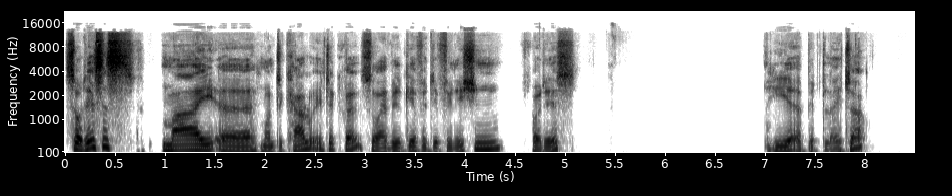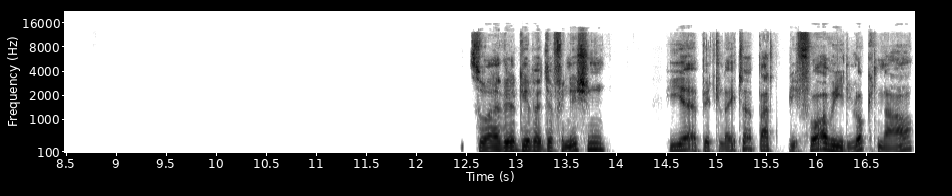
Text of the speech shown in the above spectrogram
So this is my uh, Monte Carlo integral. So I will give a definition for this here a bit later. So I will give a definition here a bit later. But before we look now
